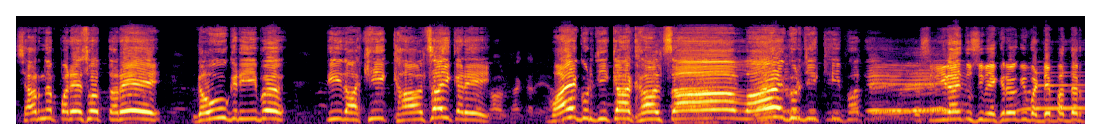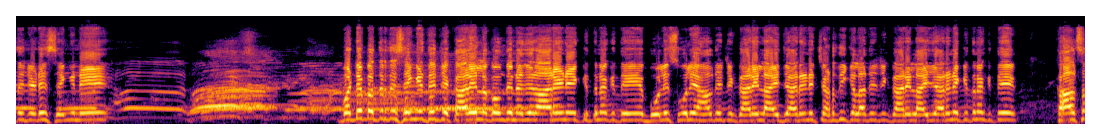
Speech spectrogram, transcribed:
ਸ਼ਰਨ ਪਰੇ ਸੋ ਤਰੇ। ਗਊ ਗਰੀਬ ਦੀ ਰਾਖੀ ਖਾਲਸਾ ਹੀ ਕਰੇ। ਵਾਹਿਗੁਰੂ ਜੀ ਕਾ ਖਾਲਸਾ, ਵਾਹਿਗੁਰੂ ਜੀ ਕੀ ਫਤਿਹ। ਤਸਵੀਰਾਂ 'ਚ ਤੁਸੀਂ ਵੇਖ ਰਹੇ ਹੋ ਕਿ ਵੱਡੇ ਪੱਧਰ ਤੇ ਜਿਹੜੇ ਸਿੰਘ ਨੇ ਵੱਡੇ ਪੱਧਰ ਤੇ ਸਿੰਘ ਇੱਥੇ ਜਕਾਰੇ ਲਗਾਉਂਦੇ ਨਜ਼ਰ ਆ ਰਹੇ ਨੇ। ਕਿਤੇ ਨਾ ਕਿਤੇ ਬੋਲੇ ਸੋਲੇ ਹਾਲ ਦੇ ਜੰਕਾਰੇ ਲਾਏ ਜਾ ਰਹੇ ਨੇ, ਚੜ੍ਹਦੀ ਕਲਾ ਦੇ ਜੰਕਾਰੇ ਲਾਏ ਜਾ ਰਹੇ ਨੇ। ਕਿਤੇ ਨਾ ਕਿਤੇ ਖਾਲਸਾ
